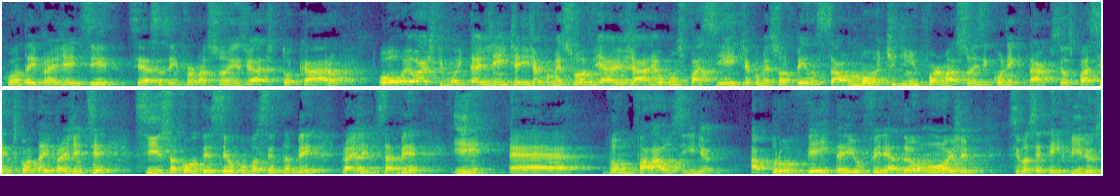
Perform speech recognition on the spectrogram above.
Conta aí pra gente se, se essas informações já te tocaram. Ou eu acho que muita gente aí já começou a viajar em alguns pacientes, já começou a pensar um monte de informações e conectar com seus pacientes. Conta aí pra gente se, se isso aconteceu com você também, pra gente saber. E é, vamos falar o seguinte: aproveita aí o feriadão hoje se você tem filhos,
